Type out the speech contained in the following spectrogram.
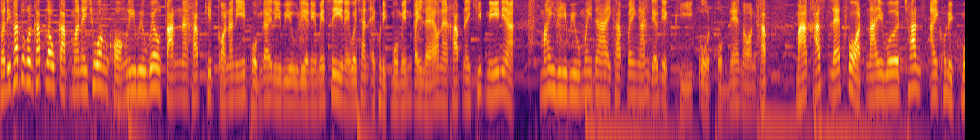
สวัสดีครับทุกคนครับ เรากลับมาในช่วงของรีวิวเวลตันนะครับ คลิปก่อนหน้านี้ผมได้รีวิวลิโอเนลเมสซี่ในเวอร์ชัน Iconic Moment ไปแล้วนะครับ ในคลิปนี้เนี่ย ไม่รีวิวไม่ได้ครับ ไม่งั้นเดี๋ยวเด็กผีโกรธผมแน่นอนครับมาคัสแรดฟอร์ดในเวอร์ชันไอคอนิกโม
